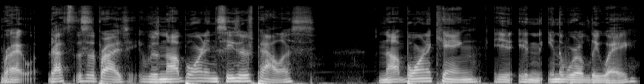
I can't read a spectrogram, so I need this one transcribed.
Right? That's the surprise. He was not born in Caesar's palace, not born a king in, in the worldly way.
